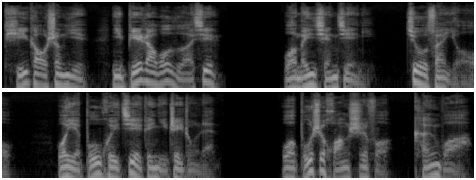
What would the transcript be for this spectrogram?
提高声音：“你别让我恶心。我没钱借你，就算有，我也不会借给你这种人。我不是黄师傅，肯我，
